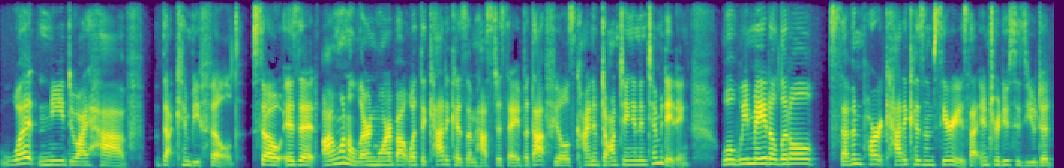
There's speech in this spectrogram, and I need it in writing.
what need do I have that can be filled? So is it I want to learn more about what the catechism has to say, but that feels kind of daunting and intimidating. Well, we made a little seven part catechism series that introduces you to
